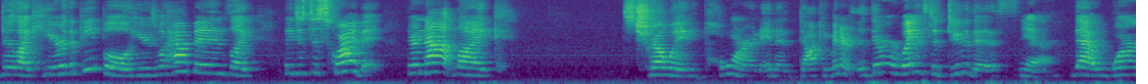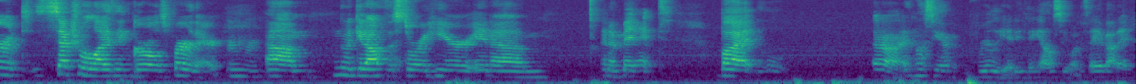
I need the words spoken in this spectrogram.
they're like here are the people, here's what happens. Like they just describe it. They're not like showing porn in a documentary. There were ways to do this yeah that weren't sexualizing girls further. mm-hmm. Um, I'm gonna get off the story here in um in a minute, but uh, unless you have really anything else you want to say about it,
